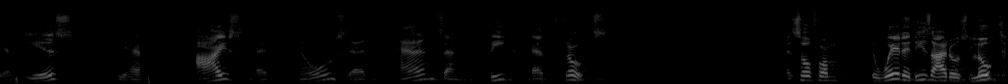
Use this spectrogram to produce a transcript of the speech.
they have ears, they have eyes and nose and hands and feet and throats. And so, from the way that these idols looked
